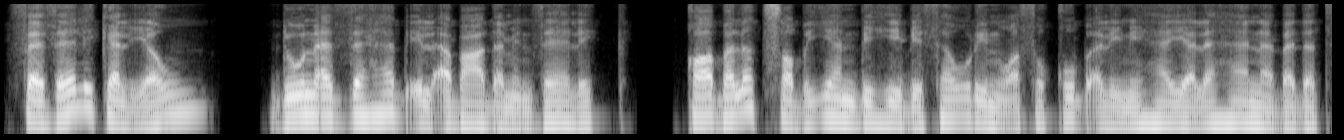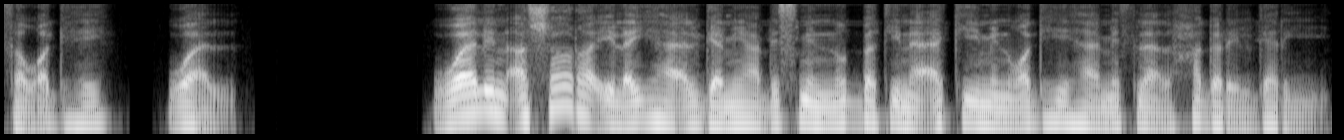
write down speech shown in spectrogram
فذلك اليوم دون الذهاب إلى أبعد من ذلك قابلت صبيا به بثور وثقوب لنهاية لها نبدت فوجهه وال وال أشار إليها الجميع باسم الندبة نأكي من وجهها مثل الحجر الجري.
